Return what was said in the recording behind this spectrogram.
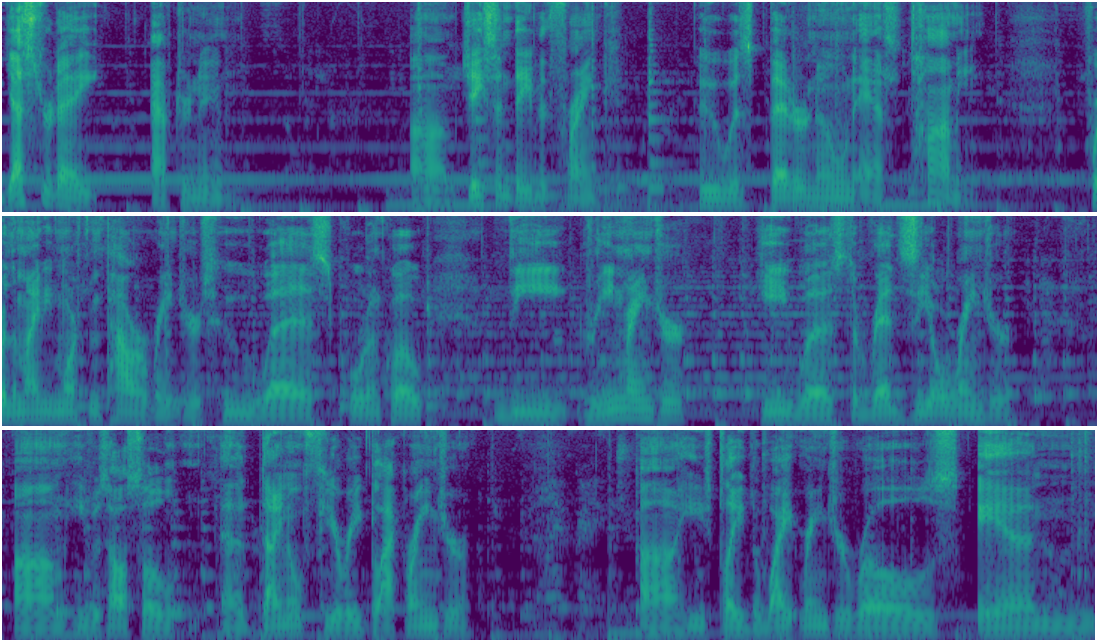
yesterday afternoon, um, Jason David Frank, who was better known as Tommy for the Mighty Morphin Power Rangers, who was quote unquote the Green Ranger. He was the Red Zeo Ranger. Um, he was also a Dino Fury Black Ranger. Uh, he's played the White Ranger roles, and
